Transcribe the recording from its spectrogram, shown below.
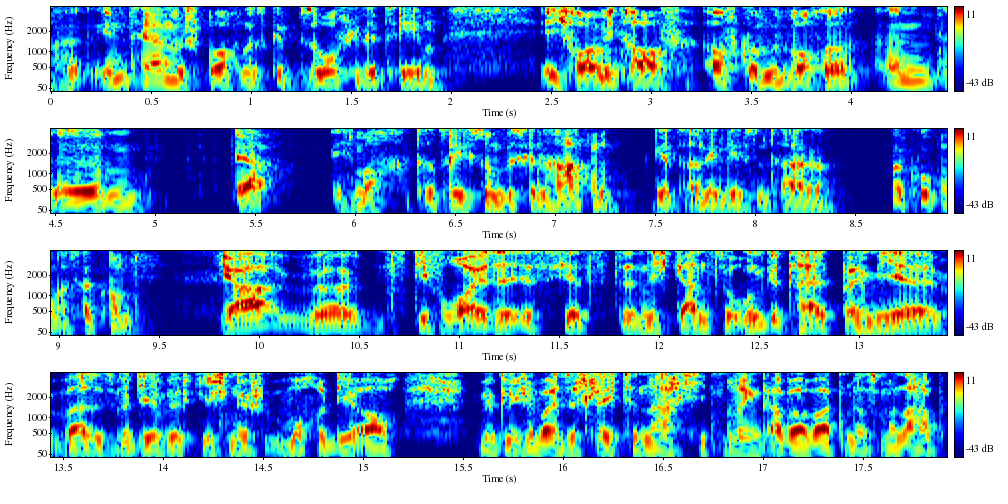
intern besprochen. Es gibt so viele Themen. Ich freue mich drauf auf kommende Woche. Und ähm, ja, ich mache tatsächlich so ein bisschen Haken jetzt an die nächsten Tage. Mal gucken, was da kommt. Ja, die Freude ist jetzt nicht ganz so ungeteilt bei mir, weil es wird ja wirklich eine Woche, die auch möglicherweise schlechte Nachrichten bringt. Aber warten wir es mal ab.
